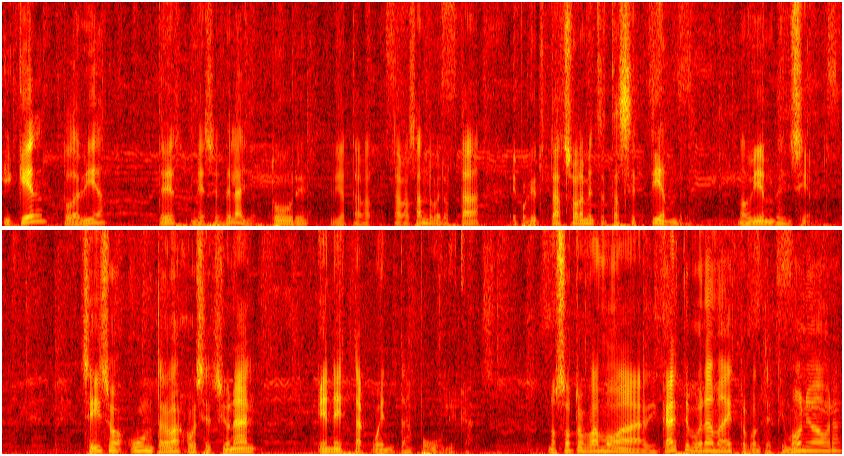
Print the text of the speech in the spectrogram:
y quedan todavía tres meses del año. Octubre, ya está, está pasando, pero está, es porque está solamente hasta septiembre, noviembre, diciembre. Se hizo un trabajo excepcional en esta cuenta pública. Nosotros vamos a dedicar este programa a esto con testimonio ahora.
